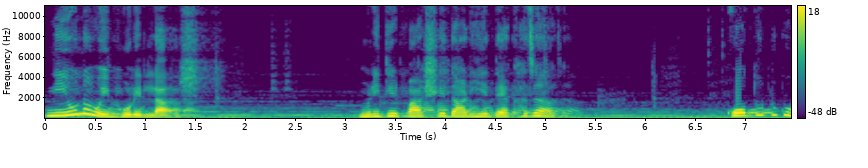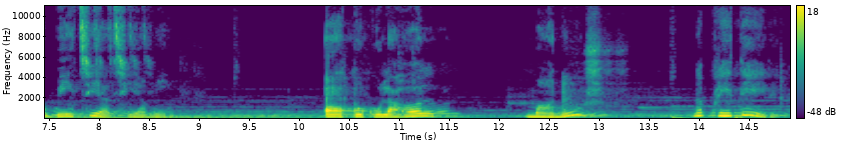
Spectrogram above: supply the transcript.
নিও না ওই ভোরের লাশ। মৃতের পাশে দাঁড়িয়ে দেখা যাক কতটুকু বেঁচে আছি আমি। এত কোলাহল মানুষ না প্রেতের?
